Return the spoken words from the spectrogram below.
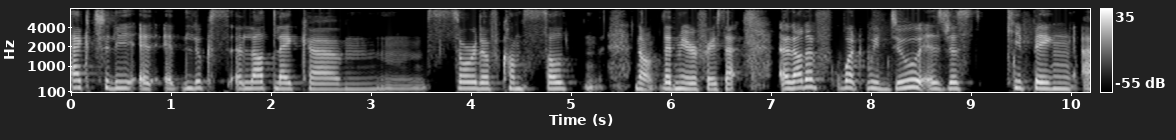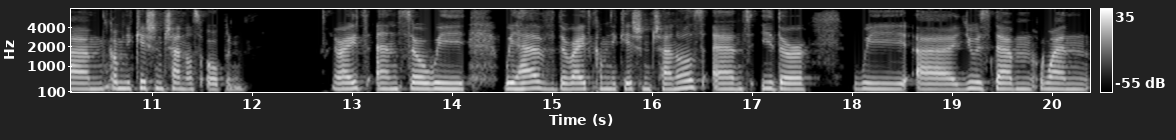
actually it, it looks a lot like um, sort of consult no let me rephrase that. A lot of what we do is just keeping um, communication channels open right? And so we we have the right communication channels and either we uh, use them when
